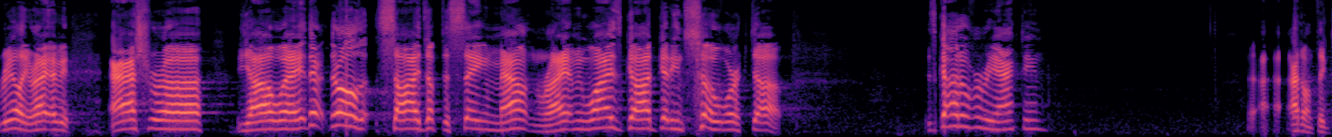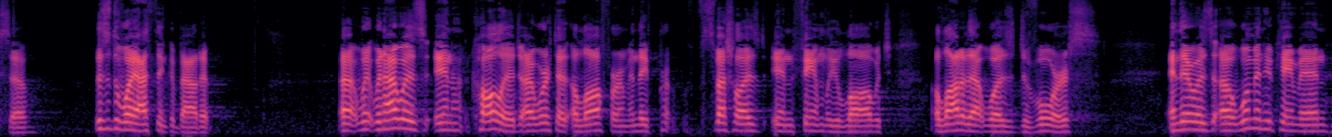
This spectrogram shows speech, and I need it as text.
really, right? I mean, Asherah, Yahweh, they're, they're all sides up the same mountain, right? I mean, why is God getting so worked up? Is God overreacting? I, I don't think so. This is the way I think about it. Uh, when, when, I was in college, I worked at a law firm, and they pr- specialized in family law, which a lot of that was divorce. And there was a woman who came in,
